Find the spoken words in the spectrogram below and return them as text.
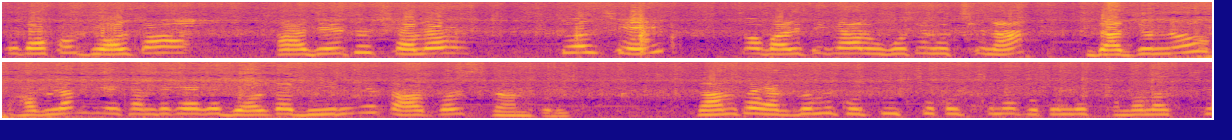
তো দেখো, জলটা যেহেতু শ্যালোর চলছে, তো বাড়ি থেকে আর উগোতে হচ্ছে না। যার জন্য ভাবলাম যে এখান থেকে আগে জলটা দিয়ে নিয়ে তারপর স্নান করি। স্নান তো একদমই করতে ইচ্ছে করছে না, প্রচণ্ড ঠান্ডা লাগছে।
